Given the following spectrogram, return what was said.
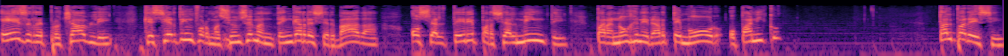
¿Es reprochable que cierta información se mantenga reservada o se altere parcialmente para no generar temor o pánico? Tal parece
